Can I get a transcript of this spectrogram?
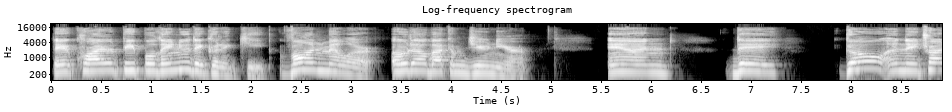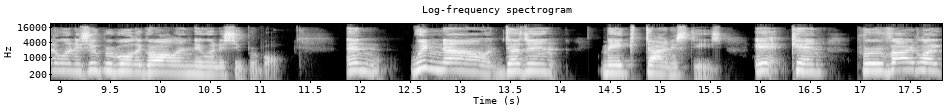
they acquired people they knew they couldn't keep. Von Miller, Odell Beckham Jr. And they go and they try to win a Super Bowl. They go all in, they win a Super Bowl. And win now doesn't make dynasties. It can provide like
